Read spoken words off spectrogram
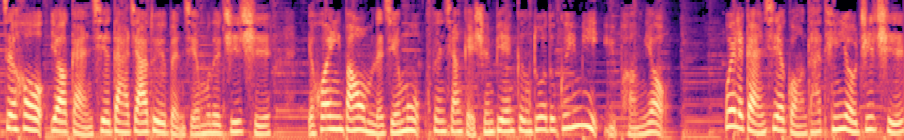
最后要感谢大家对本节目的支持，也欢迎把我们的节目分享给身边更多的闺蜜与朋友。为了感谢广大听友支持，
